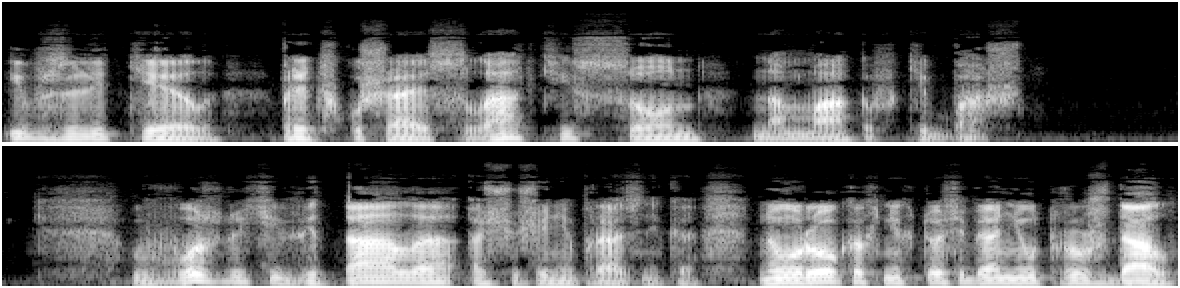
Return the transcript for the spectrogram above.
и взлетела, предвкушая сладкий сон на маковке башни. В воздухе витало ощущение праздника. На уроках никто себя не утруждал.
